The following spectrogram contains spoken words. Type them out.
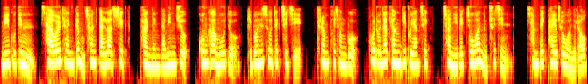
미국인 4월 현금 1000달러씩 받는다 민주, 공화 모두 기본소득 지지, 트럼프 정부 코로나 경기 부양책 1200조 원 추진, 308조 원으로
